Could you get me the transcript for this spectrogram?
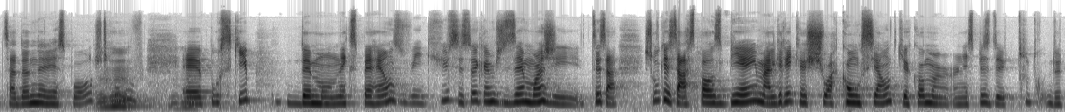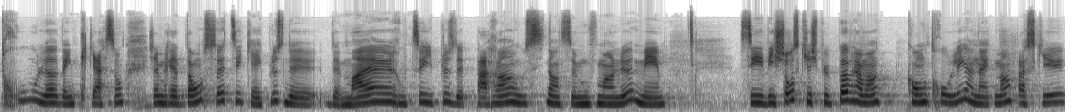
ça donne de l'espoir, je trouve. Euh, pour ce qui est de mon expérience vécue, c'est ça, comme je disais, moi, j'ai, tu sais, je trouve que ça se passe bien, malgré que je sois consciente qu'il y a comme un, un espèce de, trou- de trou là, d'implication. J'aimerais donc ça, tu sais, qu'il y ait plus de, de mères ou, tu sais, plus de parents aussi dans ce mouvement-là, mais c'est des choses que je peux pas vraiment contrôler, honnêtement, parce que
